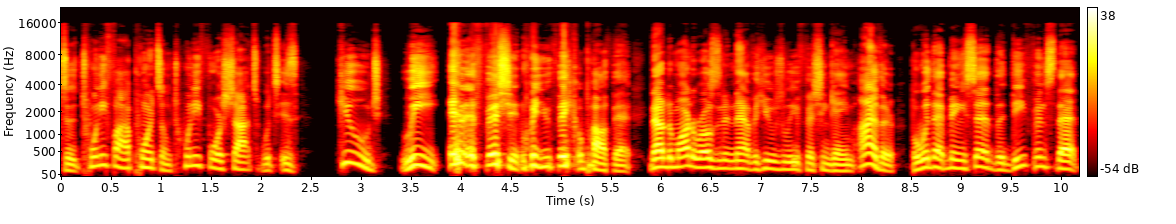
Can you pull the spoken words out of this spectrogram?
to 25 points on 24 shots, which is hugely inefficient when you think about that. Now, DeMar DeRozan didn't have a hugely efficient game either. But with that being said, the defense that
